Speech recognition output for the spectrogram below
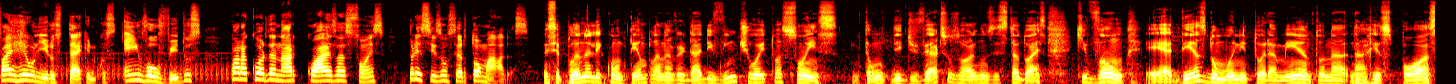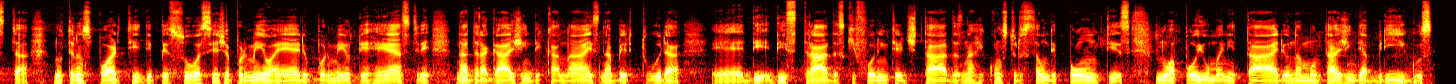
vai reunir os técnicos envolvidos para coordenar quais ações precisam ser tomadas. Esse plano ele contempla, na verdade, 28 ações, então de diversos órgãos estaduais, que vão é, desde o monitoramento, na, na, resposta, no transporte de pessoas, seja por meio aéreo, por meio terrestre, na dragagem de canais, na abertura é, de, de estradas que foram interditadas, na reconstrução de pontes, no apoio humanitário, na montagem de abrigos.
